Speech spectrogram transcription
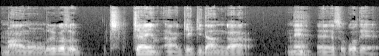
まああのそれこそちっちゃいあ劇団がね、えーそこで、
